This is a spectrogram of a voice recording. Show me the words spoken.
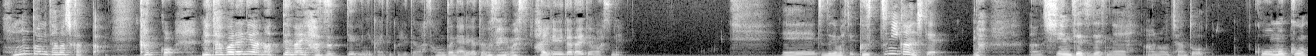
本当に楽しかった。かっこ、ネタバレにはなってないはずっていう風に書いてくれてます。本当にありがとうございます。配慮いただいてますね。えー続きまして、グッズに関して、ああの親切ですね。あの、ちゃんと項目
